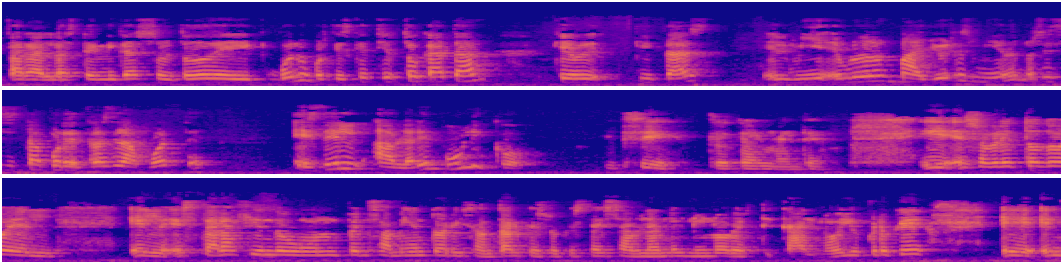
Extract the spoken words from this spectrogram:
para las técnicas, sobre todo de, bueno, porque es que es cierto, Cata, que quizás el, uno de los mayores miedos, no sé si está por detrás de la muerte, es el hablar en público. Sí, totalmente. Y sobre todo el, el estar haciendo un pensamiento horizontal, que es lo que estáis hablando, en uno vertical, ¿no? Yo creo que eh, el,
